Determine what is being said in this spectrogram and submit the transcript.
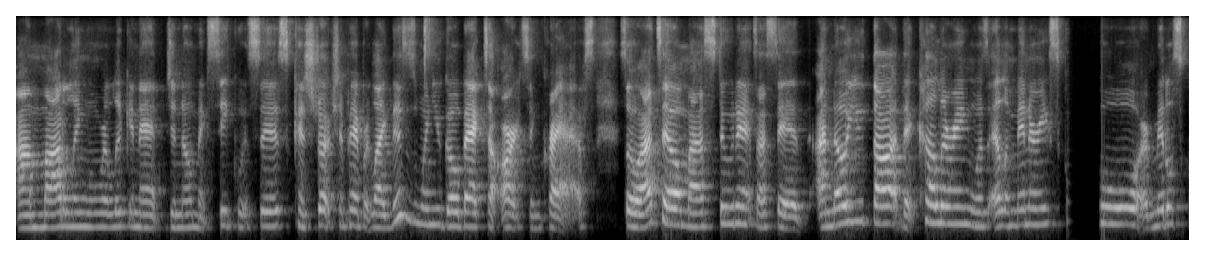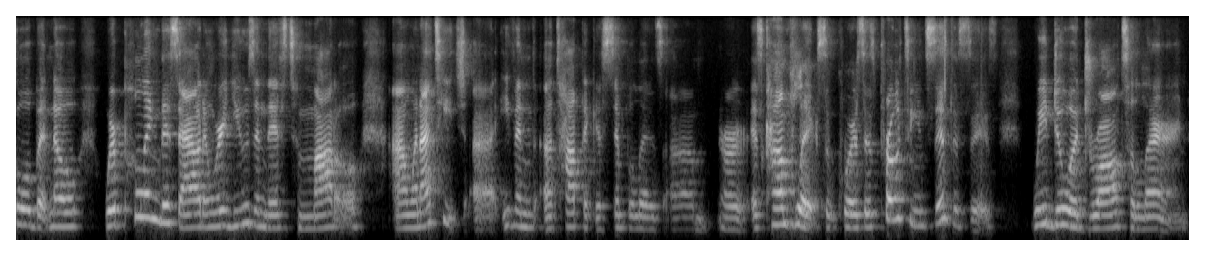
um, modeling when we're looking at genomic sequences, construction paper, like this is when you go back to arts and crafts. So I tell my students, I said, I know you thought that coloring was elementary school school or middle school, but no, we're pulling this out and we're using this to model. Uh, when I teach uh, even a topic as simple as, um, or as complex, of course, as protein synthesis, we do a draw to learn.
